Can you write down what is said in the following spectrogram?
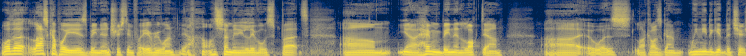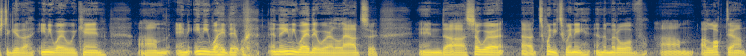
Well, the last couple of years have been interesting for everyone Yeah. on so many levels. But, um, you know, having been in lockdown, uh, it was like I was going, we need to get the church together any way we can, um, and any way that in any way that we're allowed to. And uh, so we're uh, 2020 in the middle of um, a lockdown.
